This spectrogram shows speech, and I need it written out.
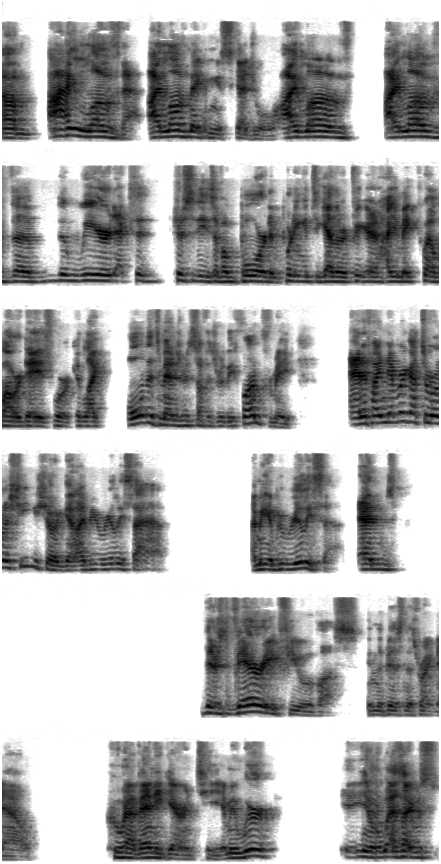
Um, I love that. I love making a schedule. I love I love the the weird eccentricities of a board and putting it together and figuring out how you make 12 hour days work. And like all this management stuff is really fun for me. And if I never got to run a TV show again, I'd be really sad. I mean, it'd be really sad. And there's very few of us in the business right now who have any guarantee. I mean, we're, you know, as I was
